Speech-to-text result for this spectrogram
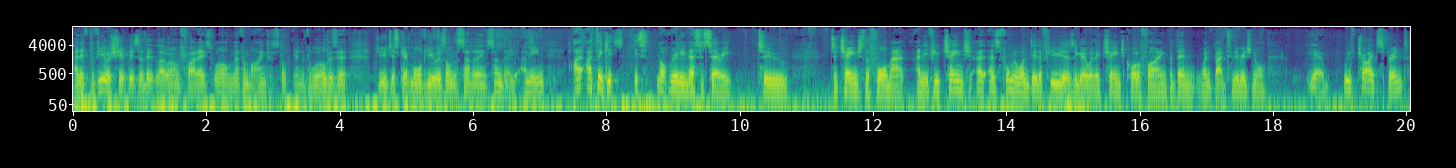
And if the viewership is a bit lower on Fridays, well, never mind. It's not the end of the world, is it? Do you just get more viewers on the Saturday and Sunday? I mean, I, I think it's it's not really necessary to to change the format. And if you change, as Formula One did a few years ago, where they changed qualifying but then went back to the original, yeah, we've tried sprint,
